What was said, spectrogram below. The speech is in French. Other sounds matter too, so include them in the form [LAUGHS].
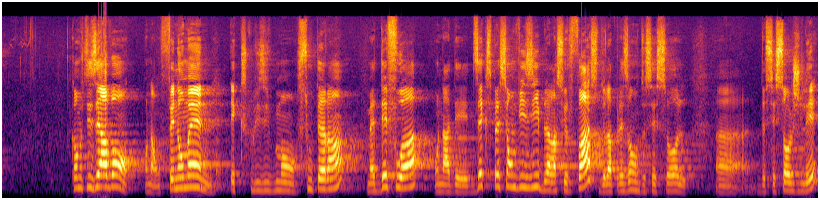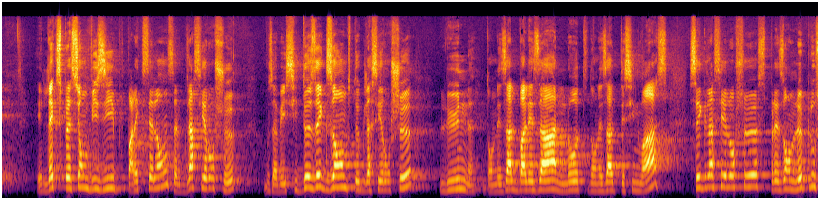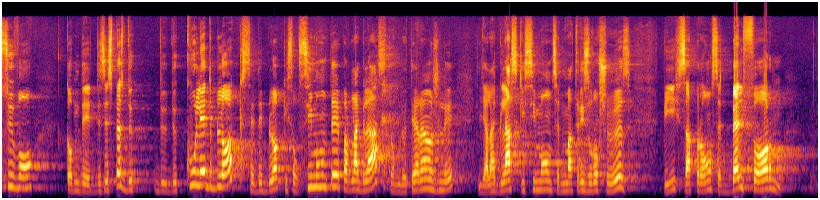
Comme je disais avant, on a un phénomène exclusivement souterrain, mais des fois, on a des expressions visibles à la surface de la présence de ces sols, euh, de ces sols gelés. Et l'expression visible par excellence, c'est le glacier rocheux. Vous avez ici deux exemples de glaciers rocheux, l'une dans les Alpes valaisannes, l'autre dans les Alpes tessinoises. Ces glaciers rocheux se présentent le plus souvent comme des, espèces de, de, de, coulées de blocs. C'est des blocs qui sont cimentés par la glace, comme le terrain gelé. Il y a la glace qui cimente cette matrice rocheuse. Puis ça prend cette belle forme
